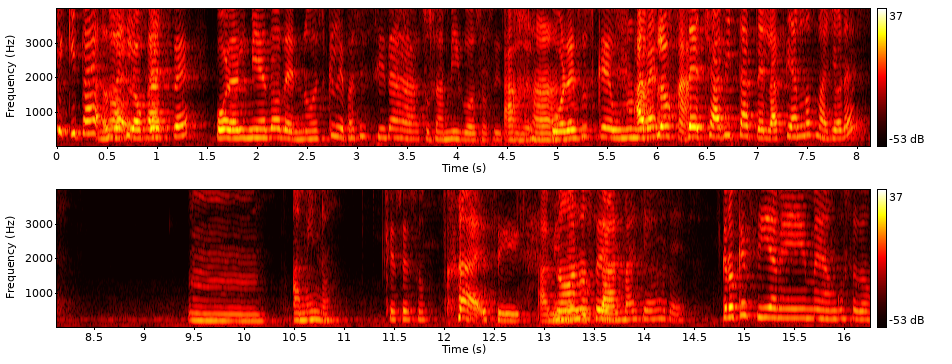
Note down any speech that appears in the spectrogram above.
chiquita no de- aflojaste por el miedo de no es que le va a decir a sus amigos así. Ajá. Por eso es que uno no a ver, afloja. de chavita, ¿te latían los mayores? Mm, A mí no. ¿Qué es eso? Ay, sí. A mí no, me no gustan sé. mayores. Creo que sí, a mí me han gustado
